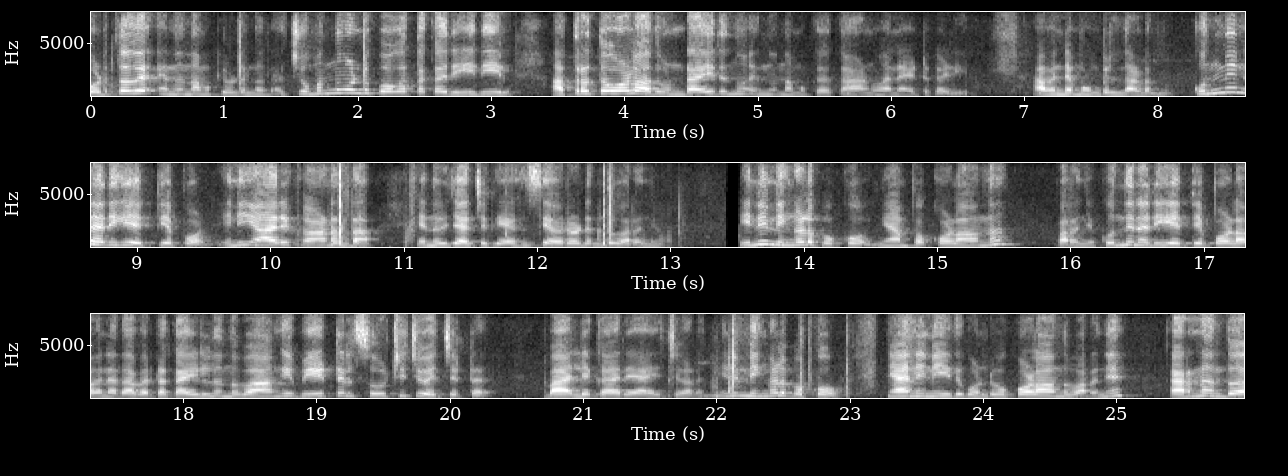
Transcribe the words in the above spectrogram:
കൊടുത്തത് എന്ന് നമുക്ക് ഇവിടുന്ന് ചുമന്നുകൊണ്ട് പോകത്തക്ക രീതിയിൽ അത്രത്തോളം അത് ഉണ്ടായിരുന്നു എന്ന് നമുക്ക് കാണുവാനായിട്ട് കഴിയും. അവന്റെ മുമ്പിൽ നടന്നു. കുന്നിനരികെ എത്തിയപ്പോൾ ഇനി ആരും കാണണ്ട? എന്ന് വിചാരിച്ച് ഗേഹസി അവരോട് എന്തു പറഞ്ഞു? ഇനി നിങ്ങൾ പൊക്കോ ഞാൻ പൊക്കോളാമെന്ന് പറഞ്ഞു. കുന്നിനരികെ എത്തിയപ്പോൾ അവൻ അത് അവരുടെ കയ്യിൽ നിന്ന് വാങ്ങി വീട്ടിൽ സൂക്ഷിച്ചു വെച്ചിട്ട് ബാല്യക്കാരെ അയച്ചു കളഞ്ഞു. ഇനി നിങ്ങൾ പൊക്കോ ഞാൻ ഇനി ഇത് കൊണ്ടുപോയിക്കോളാമെന്ന് പറഞ്ഞ് കാരണം എന്തുവാ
